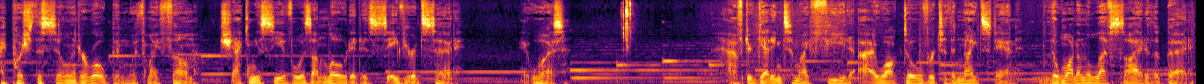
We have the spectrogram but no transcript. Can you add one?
I pushed the cylinder open with my thumb, checking to see if it was unloaded as Xavier had said. It was. After getting to my feet, I walked over to the nightstand, the one on the left side of the bed,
